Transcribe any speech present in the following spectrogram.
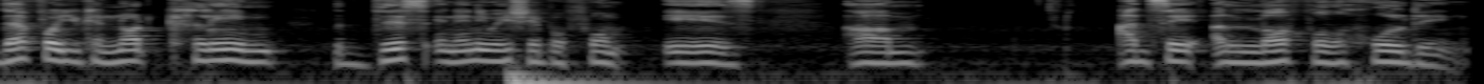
Therefore, you cannot claim that this in any way, shape, or form is, um, I'd say, a lawful holding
